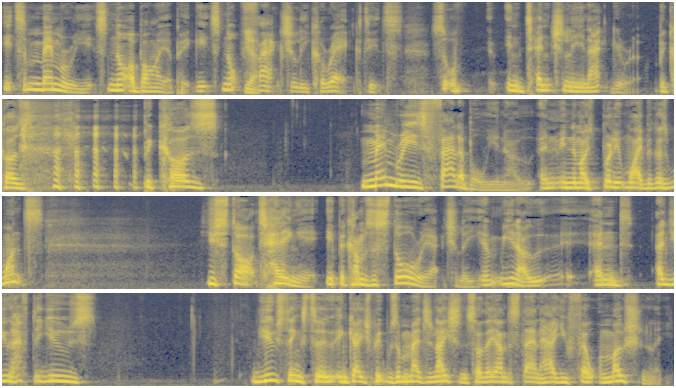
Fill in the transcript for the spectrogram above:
it's a memory, it's not a biopic. It's not Yeah. factually correct. It's sort of intentionally inaccurate because because memory is fallible, you know, and in the most brilliant way. Because once you start telling it, it becomes a story. Actually, Um, you know, and and you have to use use things to engage people's imagination so they understand how you felt emotionally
